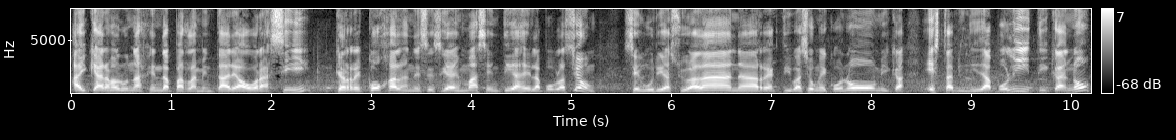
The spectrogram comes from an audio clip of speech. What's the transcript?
Hay que armar una agenda parlamentaria ahora sí que recoja las necesidades más sentidas de la población seguridad ciudadana, reactivación económica, estabilidad política, ¿no?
